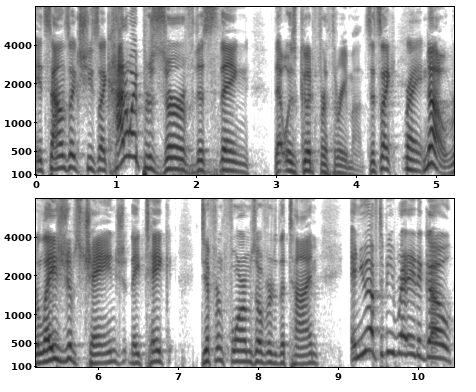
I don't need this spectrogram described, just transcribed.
it sounds like she's like, how do I preserve this thing that was good for three months? It's like, Right. No, relationships change. They take different forms over the time. And you have to be ready to go,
